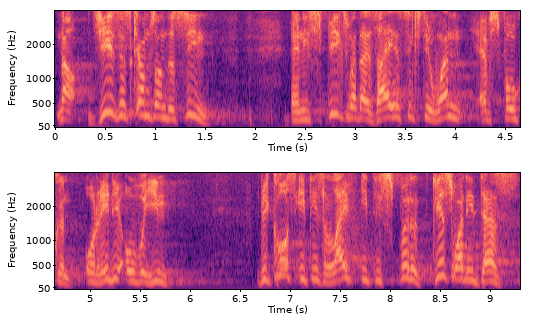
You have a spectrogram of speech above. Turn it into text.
Now, Jesus comes on the scene and he speaks what Isaiah 61 have spoken already over him. Because it is life, it is spirit. Guess what he does?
